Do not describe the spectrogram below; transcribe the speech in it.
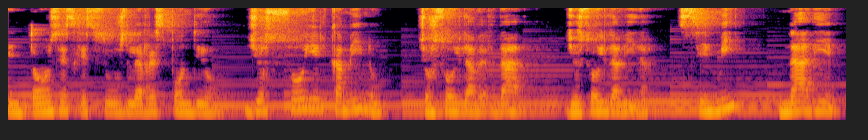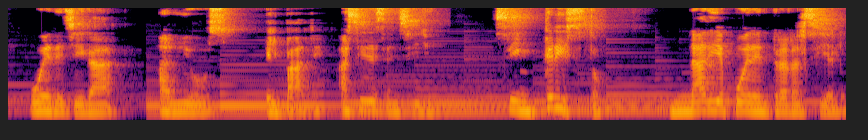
Entonces Jesús le respondió, yo soy el camino, yo soy la verdad, yo soy la vida. Sin mí nadie puede llegar a Dios el Padre. Así de sencillo. Sin Cristo nadie puede entrar al cielo.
